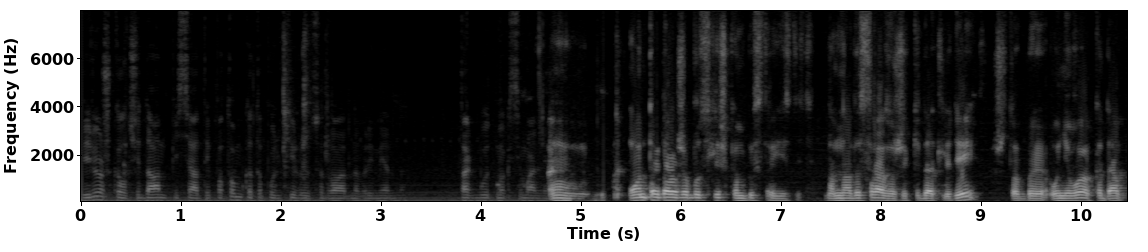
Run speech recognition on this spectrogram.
берешь колчедан 50 и потом катапультируются два одновременно? Так будет максимально. Э, Он тогда уже будет слишком быстро ездить. Нам надо сразу же кидать людей, чтобы у него, когда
